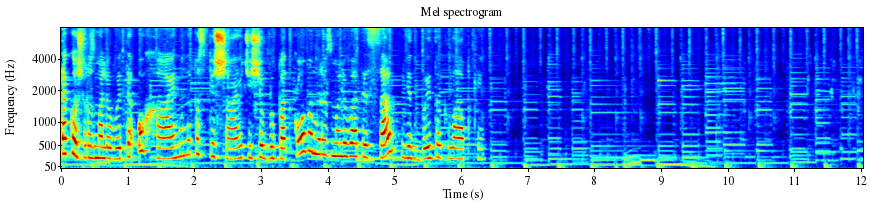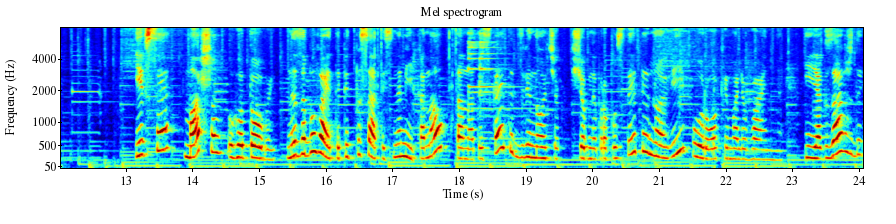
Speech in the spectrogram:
Також розмальовуйте охайно, не поспішаючи, щоб випадково не розмалювати сам відбиток лапки. І все, маршал готовий. Не забувайте підписатись на мій канал та натискайте дзвіночок, щоб не пропустити нові уроки малювання. І як завжди,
